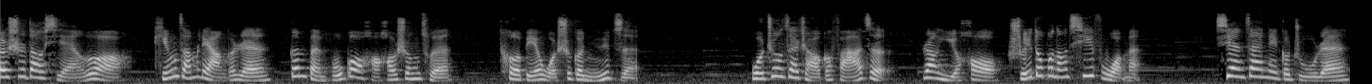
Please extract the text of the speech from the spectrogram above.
这世道险恶，凭咱们两个人根本不够好好生存。特别我是个女子，我正在找个法子，让以后谁都不能欺负我们。现在那个主人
